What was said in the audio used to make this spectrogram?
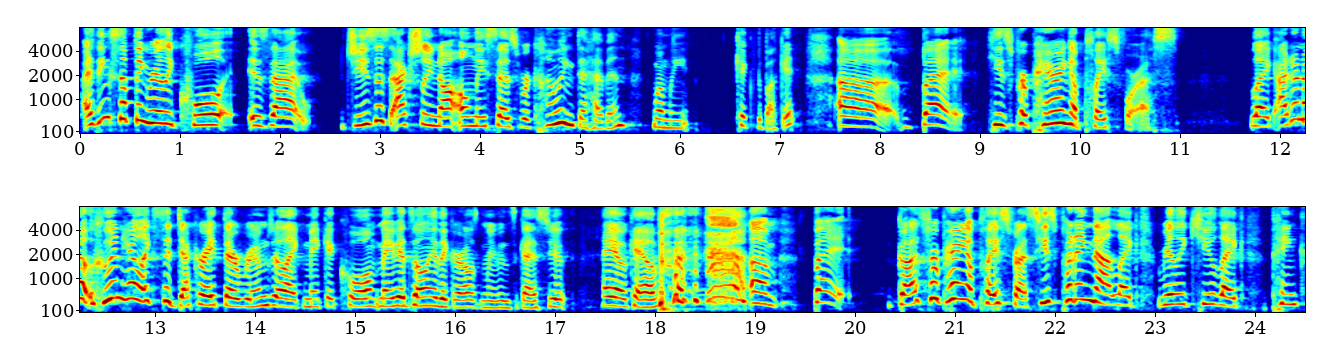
I think something really cool is that Jesus actually not only says we're going to heaven when we kick the bucket, uh, but he's preparing a place for us. Like, I don't know, who in here likes to decorate their rooms or like make it cool? Maybe it's only the girls, maybe it's the guys too. Hey, oh, um, but God's preparing a place for us. He's putting that like really cute, like pink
